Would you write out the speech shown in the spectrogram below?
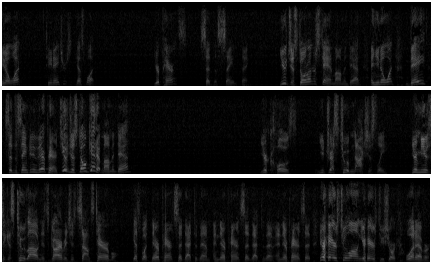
You know what, teenagers? Guess what? Your parents said the same thing. You just don't understand, mom and dad. And you know what? They said the same thing to their parents. You just don't get it, mom and dad. Your clothes, you dress too obnoxiously. Your music is too loud and it's garbage. It sounds terrible. Guess what? Their parents said that to them, and their parents said that to them, and their parents said, Your hair's too long, your hair's too short, whatever.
